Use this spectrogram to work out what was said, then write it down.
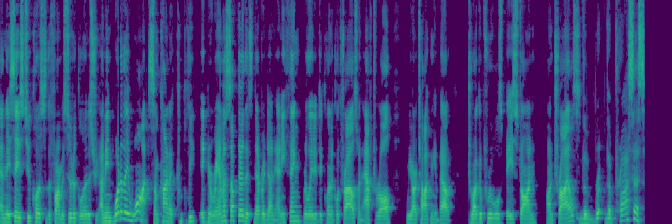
and they say it's too close to the pharmaceutical industry. I mean, what do they want? Some kind of complete ignoramus up there that's never done anything related to clinical trials when, after all, we are talking about drug approvals based on on trials? The the process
